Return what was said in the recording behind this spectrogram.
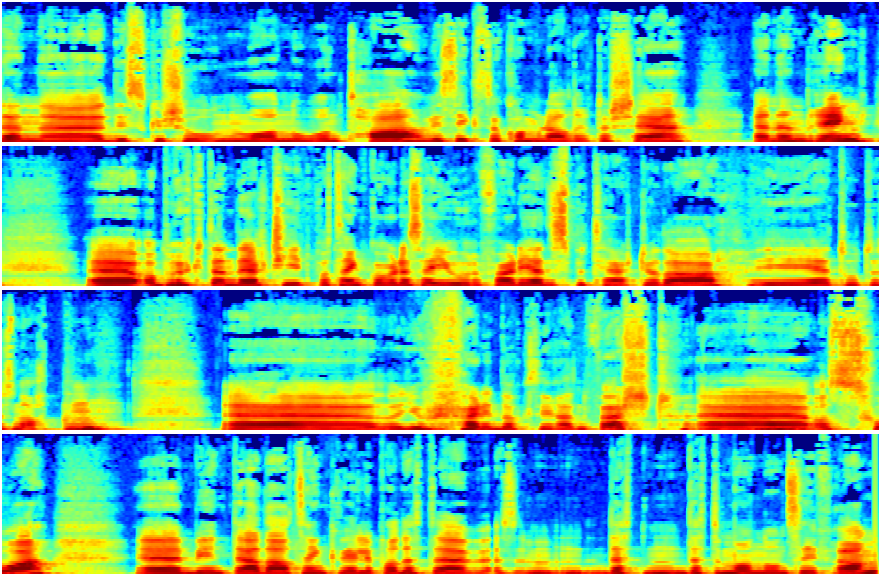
denne diskusjonen må noen ta. Hvis ikke så kommer det aldri til å skje en endring. Og brukte en del tid på å tenke over det, så jeg gjorde ferdig. Jeg disputerte jo da i 2018. Eh, og gjorde ferdig doktorgraden først. Eh, Og så eh, begynte jeg da å tenke veldig på dette, dette, dette må noen si fram.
